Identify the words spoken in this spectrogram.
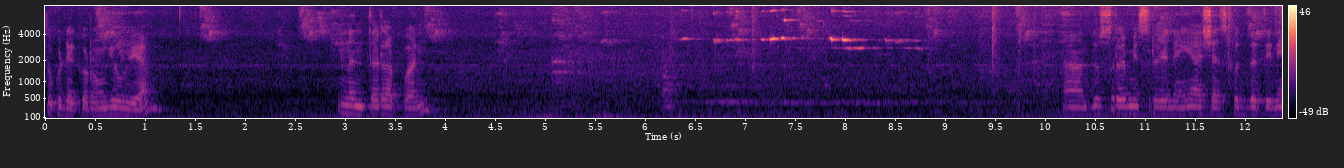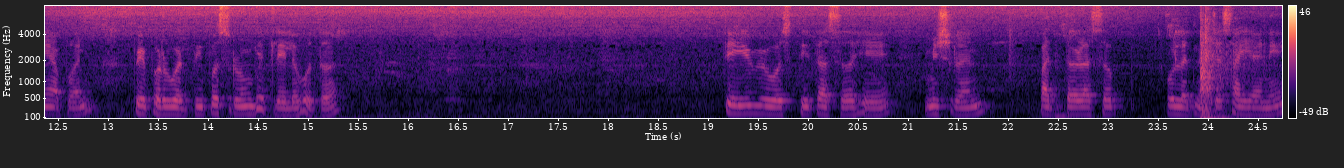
तुकडे करून घेऊया. नंतर आपण दुसरं दुसरं मिश्रणही अशाच पद्धतीने आपण पेपरवरती पसरून घेतलेलं होतं. तेही व्यवस्थित असं हे मिश्रण पातळ असं उलटण्याच्या साह्याने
